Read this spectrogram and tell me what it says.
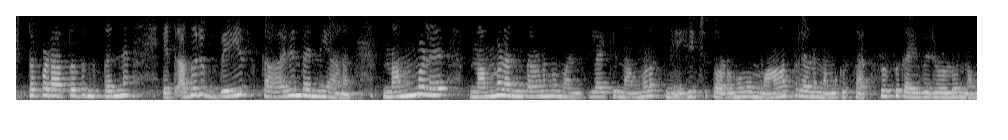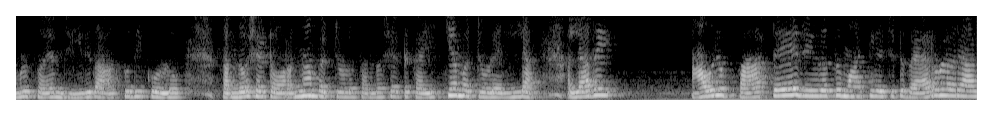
ഇഷ്ടപ്പെടാത്തത് തന്നെ അതൊരു ബേസ് കാര്യം തന്നെയാണ്. നമ്മൾ നമ്മൾ എന്താണെന്ന് മനസ്സിലാക്കി നമ്മളെ സ്നേഹിച്ച് തുടങ്ങുമ്പോൾ മാത്രമാണ് നമുക്ക് സക്സസ് കൈവരുള്ളൂ. നമ്മൾ സ്വയം ജീവിതം ആസ്വദിക്കുള്ളൂ. സന്തോഷമായിട്ട് ഉറങ്ങാൻ പറ്റുള്ളൂ സന്തോഷമായിട്ട് കഴിക്കാൻ പറ്റുള്ളൂ എല്ലാം. അല്ലാതെ ആ ഒരു പാർട്ടേ ജീവിതത്തിൽ മാറ്റി വെച്ചിട്ട് വേറുള്ള ഒരാൾ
